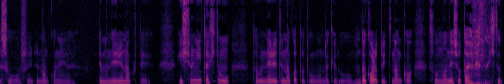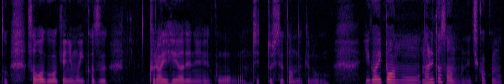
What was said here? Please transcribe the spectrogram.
そうそれでなんかねでも寝れなくて一緒にいた人も多分寝れてなかったと思うんだけどだからといってなんかそんなね初対面の人と騒ぐわけにもいかず暗い部屋でねこうじっとしてたんだけど意外とあの成田山のね近くの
